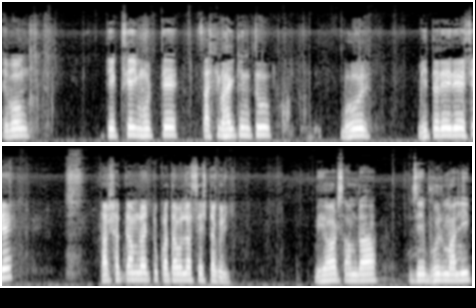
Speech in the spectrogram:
এবং দেখছি এই মুহূর্তে চাষি ভাই কিন্তু ভুর ভিতরেই রয়েছে। তার সাথে আমরা একটু কথা বলার চেষ্টা করি। ভিওয়ার্স আমরা যে ভুর মালিক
